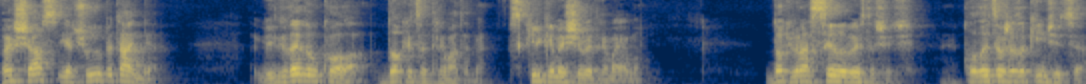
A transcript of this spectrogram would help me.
Весь час я чую питання від людей довкола, доки це триватиме, скільки ми ще витримаємо, доки в нас сили вистачить, коли це вже закінчиться.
